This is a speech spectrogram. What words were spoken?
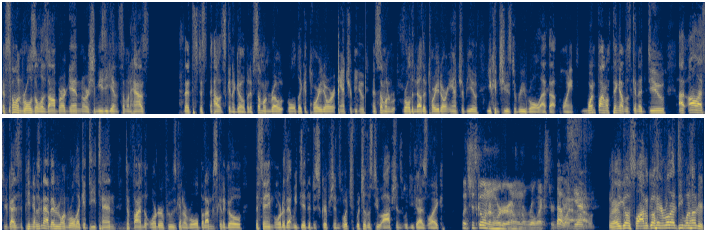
if someone rolls a Lasombra again or Tzimisce again, someone has that's just how it's going to go. But if someone wrote, rolled like a Toreador antitribu and someone rolled another Toreador antitribu, you can choose to re-roll at that point. One final thing I was going to do, I, will ask you guys' opinion. I was going to have everyone roll like a D10 to find the order of who's going to roll, but I'm just going to go the same order that we did the descriptions. Which which of those two options would you guys like? Let's just go in an order. I don't want to roll extra. That one, yeah. There you go, Slava. Go ahead and roll that D100.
